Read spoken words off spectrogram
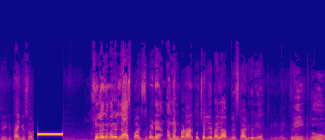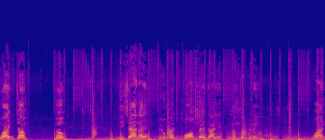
ठीक है thank you so much so guys हमारे लास्ट पार्टिसिपेंट है अमन बड़ा। तो चलिए भाई आप भी स्टार्ट करिए। थ्री टू वन जम्प चलो नीचे आना है फिर ऊपर फॉर्म पे जाइए नंबर पे नहीं। One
